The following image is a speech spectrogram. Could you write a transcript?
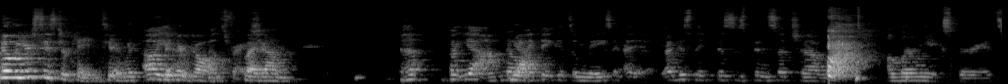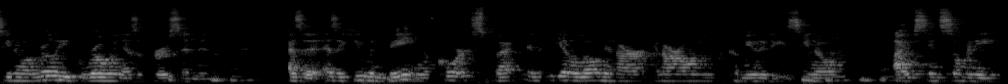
no your sister came too with, Oh, with yeah, her dogs that's right, but um But yeah, no, Yeah. I think it's amazing. I, I just think this has been such a, a learning experience, you know, and really growing as a person and Mhm. as a as a human being, of course, but in, yet alone in our in our own communities. You know, Mhm, mhm. I've seen so many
